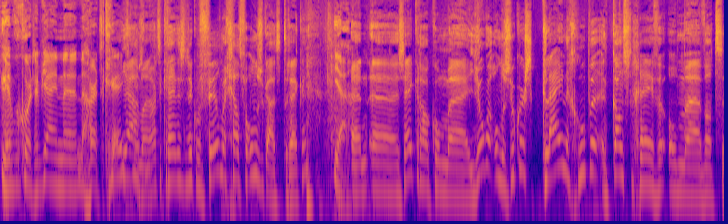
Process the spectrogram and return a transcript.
Heb kort, heb jij een, een hartkreet? Ja, mijn hartkreet is natuurlijk om veel meer geld voor onderzoek uit te trekken. Ja. En uh, zeker ook om uh, jonge onderzoekers, kleine groepen, een kans te geven om uh, wat,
